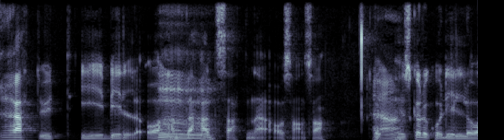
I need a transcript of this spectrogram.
rett ut i bilen og hente headsettene og sånn, sånn. Mm. Ja. Husker du hvor de lå?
